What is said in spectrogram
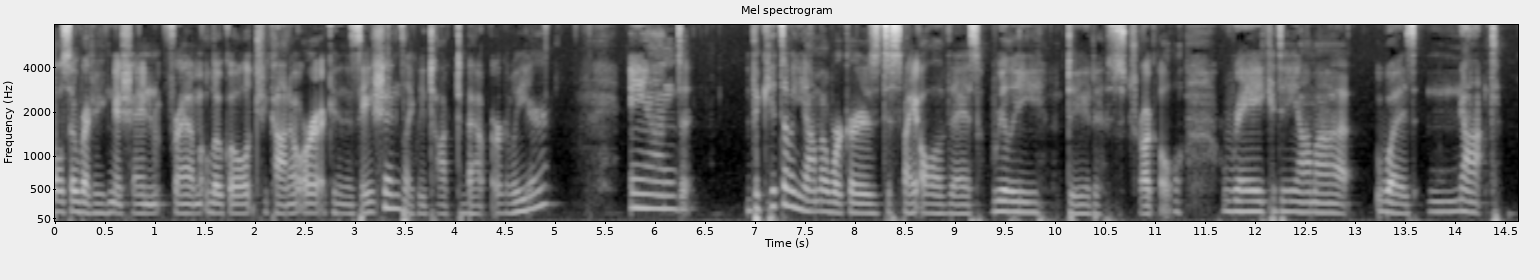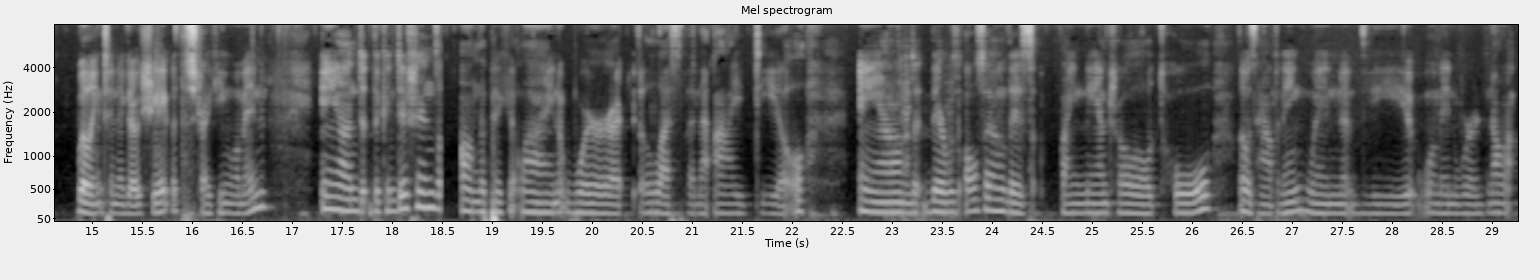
also recognition from local Chicano organizations, like we talked about earlier. And the Kitayama workers, despite all of this, really did struggle. Ray Kitayama was not willing to negotiate with the striking woman, and the conditions on the picket line were less than ideal. And there was also this financial toll that was happening when the women were not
